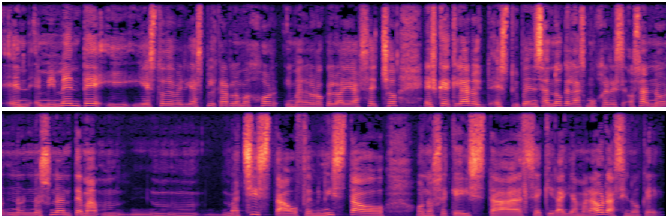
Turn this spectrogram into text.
en, mi mente, y, esto debería explicarlo mejor, y me alegro que lo hayas hecho, es que claro, estoy pensando que las mujeres, o sea, no, no, no es un tema machista o feminista o, o no sé quéista se quiera llamar ahora, sino que,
